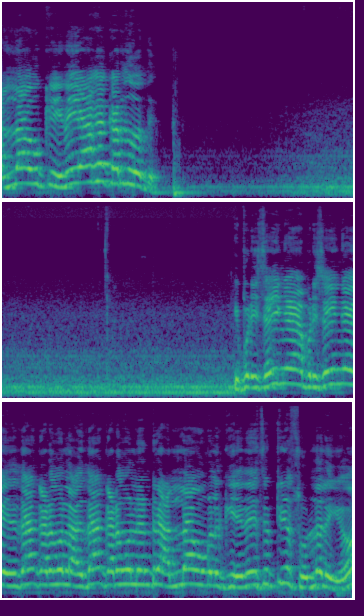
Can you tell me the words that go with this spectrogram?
அல்லாவுக்கு இணையாக கருதுவது. இப்படி செய்யுங்க அப்படி செய்யுங்க இதுதான் கடவுள் அதுதான் கடவுள் என்று அல்லாஹ் உங்களுக்கு எதை சுற்றியும் சொல்லலையோ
